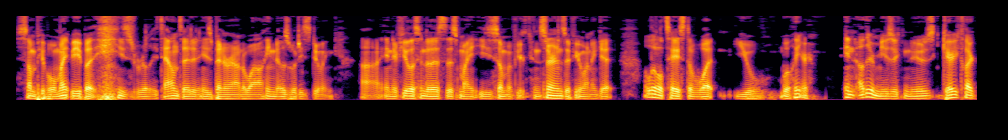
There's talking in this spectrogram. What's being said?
some people might be, but he's really talented and he's been around a while. He knows what he's doing. Uh, and if you listen to this, this might ease some of your concerns if you want to get a little taste of what you will hear. In other music news, Gary Clark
